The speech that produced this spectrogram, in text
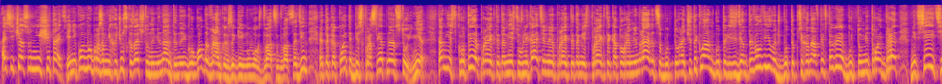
а сейчас он не считается. Я никоим образом не хочу сказать, что номинанты на игру года в рамках The Game Awards 2021 это какой-то беспросветный отстой. Нет, там есть крутые проекты, там есть увлекательные проекты, там есть проекты, которые мне нравятся, будь то Ratchet Clank, будь то Resident Evil Village, будь то Психонавты 2, будь то Metroid Dread. Мне все эти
